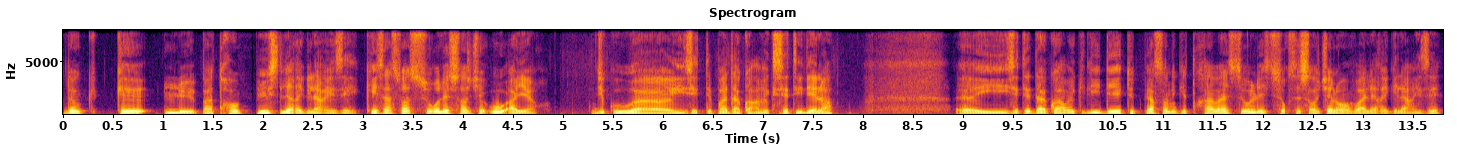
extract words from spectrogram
Donc, que le patron puisse les régulariser, que ce soit sur les chantiers ou ailleurs. Du coup, euh, ils n'étaient pas d'accord avec cette idée-là. Euh, ils étaient d'accord avec l'idée, toute personne qui travaille sur, les, sur ces chantiers-là, on va les régulariser.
